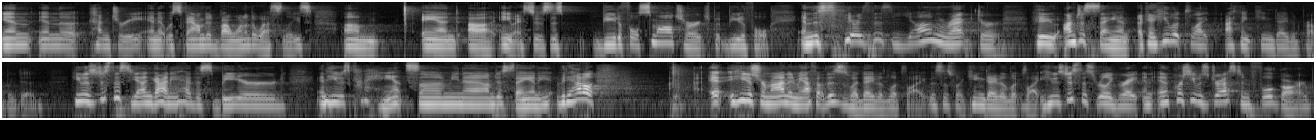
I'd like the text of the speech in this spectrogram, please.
in in the country, and it was founded by one of the Wesleys. Um, and uh, anyway, so it's this beautiful small church, but beautiful. And this there's this young rector who I'm just saying, okay, he looked like I think King David probably did. He was just this young guy, and he had this beard, and he was kind of handsome, you know. I'm just saying, he, but he had a he just reminded me, I thought, this is what David looked like. This is what King David looked like. He was just this really great, and, and, of course, he was dressed in full garb.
